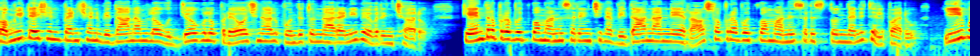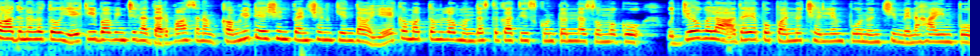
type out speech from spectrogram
కమ్యూటేషన్ పెన్షన్ విధానంలో ఉద్యోగులు ప్రయోజనాలు పొందుతున్నారని వివరించారు. కేంద్ర ప్రభుత్వం అనుసరించిన విధానాన్నే రాష్ట్ర ప్రభుత్వం అనుసరిస్తుందని తెలిపారు. ఈ వాదనలతో ఏకీభవించిన ధర్మాసనం కమ్యూటేషన్ పెన్షన్ కింద ఏక మొత్తంలో ముందస్తుగా తీసుకుంటున్న సొమ్ముకు ఉద్యోగుల ఆదాయపు పన్ను చెల్లింపు నుంచి మినహాయింపు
